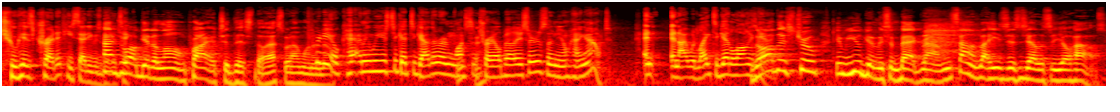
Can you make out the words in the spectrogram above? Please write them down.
To his credit, he said he was going How'd to you all get along prior to this, though? That's what I want to know. Pretty okay. I mean, we used to get together and watch Okay. the Trailblazers and, you know, hang out. And, and I would like to get along Is again. all this true? Give me, you give me some background. It sounds like he's just jealous of your house.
